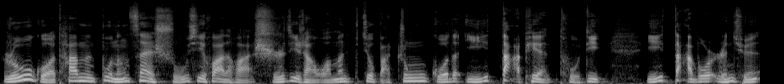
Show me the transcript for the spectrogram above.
如果他们不能再熟悉化的话，实际上我们就把中国的一大片土地、一大波人群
